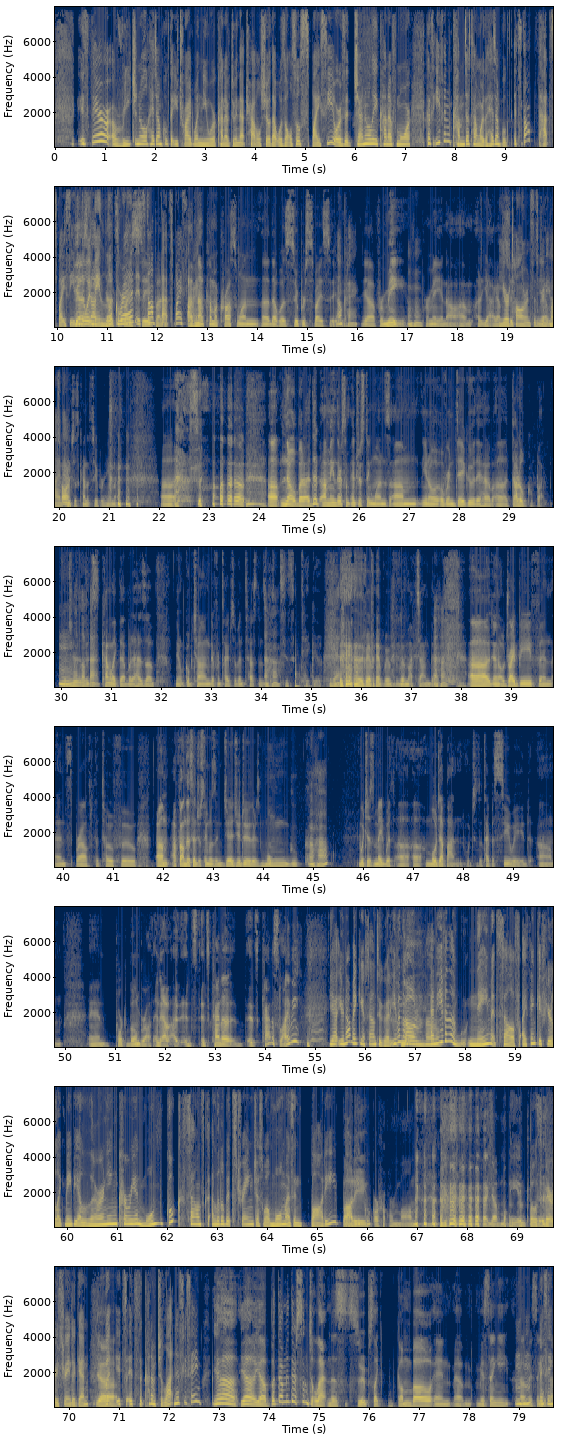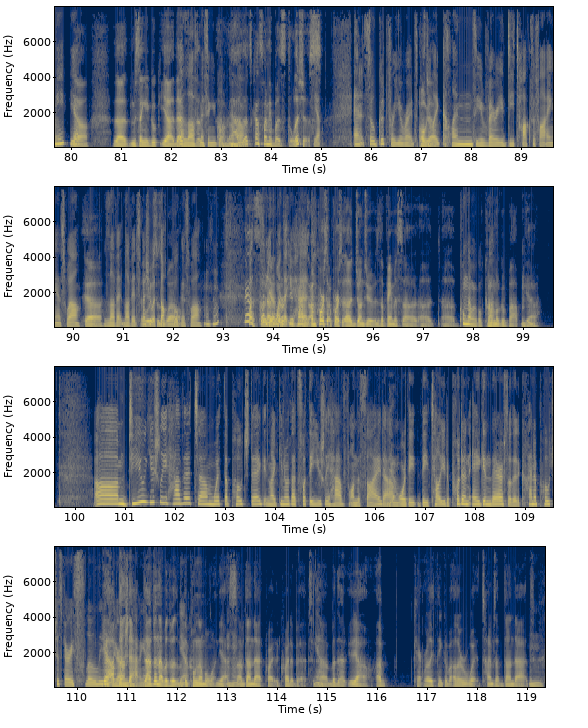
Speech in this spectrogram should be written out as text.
Is there a regional haejanguk that you tried when you were kind of doing that travel show that was also spicy, or is it generally kind of more? Because even kamjatang or the haejanguk, it's not that spicy, even Yeah, though it may look red. It's not that spicy. I've right? not come across one uh, that was super spicy. Okay. Mm-hmm. Yeah, for me, for me. Now, um, uh, yeah, I got Your sup- tolerance is pretty my high there. tolerance is kind of superhuman. uh, so, uh, no, but I did. I mean, there's some interesting ones. Um, you know, over in Daegu, they have uh, ttarogukbap, which Mm, I is love it's that. kind of like that, but it has a you know, gopchang, different types of intestines. Uh-huh. Daegu. Yeah. there. Uh, you know, dried beef and, and sprouts with the tofu. Um, I found this interesting was in Jeju-do, there's momguk, Uh-huh. which is made with uh, uh, mojaban, which is a type of seaweed, um, and pork bone broth. And uh, it's it's kind of it's kind of slimy. Yeah, you're not making it sound too good. Even though, No, no. and even the name itself, I think if you're like maybe a learning Korean, momguk sounds a little bit strange as well. Mom as in body, Body or, or mom. yeah, momguk. both very strange again. Yeah. But it's it's the kind of gelatinous, you say? Yeah, yeah, yeah. But I mean, there's some gelatinous soups like gumbo and um, misengi. Uh, misengi, Misengi, ta- yeah. The misengi guk. Yeah, that, I love that- misengi guk, oh, yeah, uh-huh. that's kind of slimy, but it's delicious. Yeah. And it's so good for you, right? It's Oh, supposed to yeah. like cleanse you, very detoxifying as well. Yeah. Love it, love it. Especially with works as tteokguk well. as well. hmm Yeah, What's another there one were a that you few kinds. had? Of course, of course, uh, Jeonju is the famous uh, uh, uh, 콩나물국밥. konamogupap. Mm-hmm. Yeah. Um, do you usually have it um, with the poached egg? And like, you know, that's what they usually have on the side. Um, Yeah. Or they, they tell you to put an egg in there so that it kind of poaches very slowly. Yeah, I've done that. it. I've done that with with, Yeah. Mm-hmm. the Kongnamul one. Yes, I've done that quite quite a bit. Yeah. Uh, but uh, yeah, I can't really think of other times I've done that Mm.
